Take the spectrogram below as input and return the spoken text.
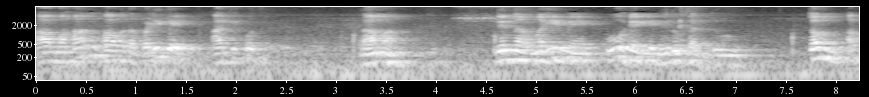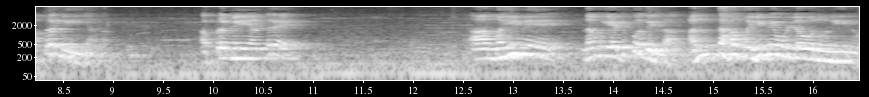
ಆ ಮಹಾನುಭಾವನ ಬಳಿಗೆ ಆಕೆ ಹೋದರು. ರಾಮ, ನಿನ್ನ ಮಹಿಮೆ ಊಹೆಗೆ ನಿಲುಕದ್ದು ತಮ್ ಅಪ್ರಮೇಯ. ಅಪ್ರಮೇಯ ಅಂದ್ರೆ ಆ ಮಹಿಮೆ ನಮಗೆ ಎಟ್ಕೋದಿಲ್ಲ. ಅಂತಹ ಮಹಿಮೆ ಉಳ್ಳವನು ನೀನು.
